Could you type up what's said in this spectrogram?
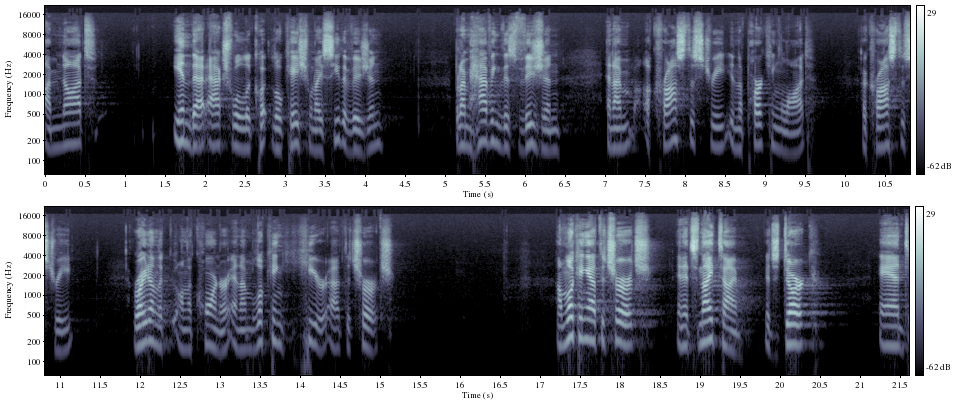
I'm not in that actual location when I see the vision, but I'm having this vision and I'm across the street in the parking lot, across the street, right on the, on the corner, and I'm looking here at the church. I'm looking at the church, and it's nighttime, it's dark, and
